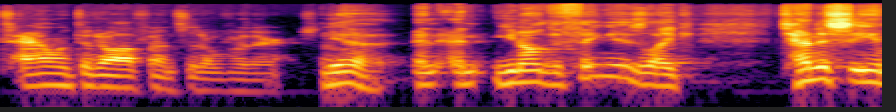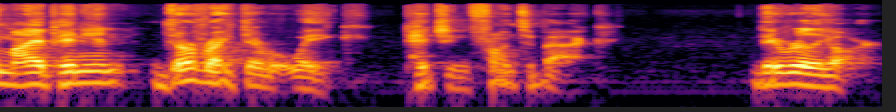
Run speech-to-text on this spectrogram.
talented offense over there. So. Yeah, and and you know the thing is, like Tennessee, in my opinion, they're right there with Wake, pitching front to back. They really are.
